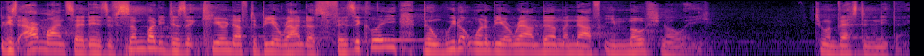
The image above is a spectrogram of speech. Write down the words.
Because our mindset is if somebody doesn't care enough to be around us physically, then we don't want to be around them enough emotionally to invest in anything.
